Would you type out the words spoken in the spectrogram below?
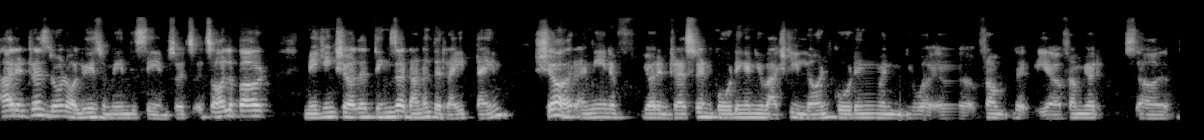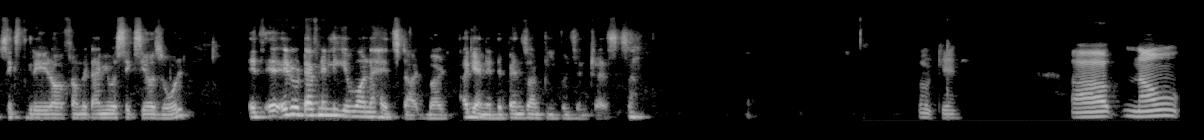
our interests don't always remain the same. So, it's, it's all about making sure that things are done at the right time sure i mean if you're interested in coding and you've actually learned coding when you were uh, from the yeah, from your uh, sixth grade or from the time you were six years old it, it would definitely give one a head start but again it depends on people's interests okay uh, now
